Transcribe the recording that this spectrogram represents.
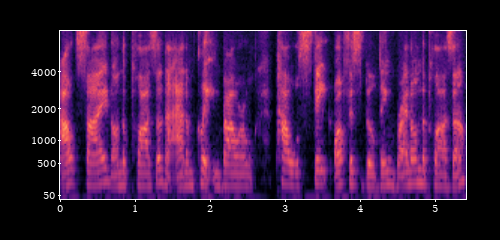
outside on the plaza, the Adam Clayton Bauer Powell State Office Building, right on the plaza,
